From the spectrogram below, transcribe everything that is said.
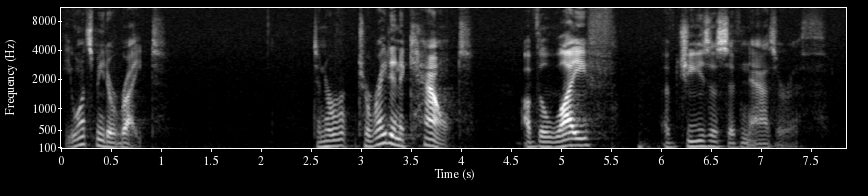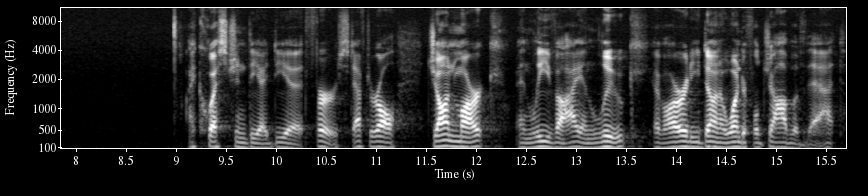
He wants me to write, to, to write an account of the life of Jesus of Nazareth. I questioned the idea at first. After all, John Mark and Levi and Luke have already done a wonderful job of that.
